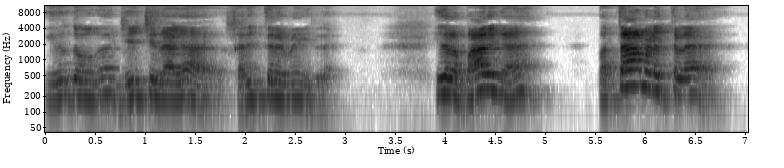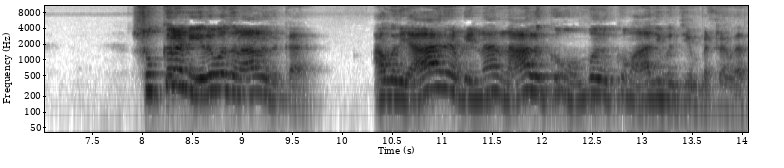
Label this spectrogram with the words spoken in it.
இருந்தவங்க ஜெயிச்சதாக சரித்திரமே இல்லை. இதில் பாருங்கள் பத்தாம் இடத்துல சுக்கிரன் இருபது நாள் இருக்கார். அவர் யார் அப்படின்னா நாலுக்கும் ஒம்பதுக்கும் ஆதிபத்தியம் பெற்றவர்.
